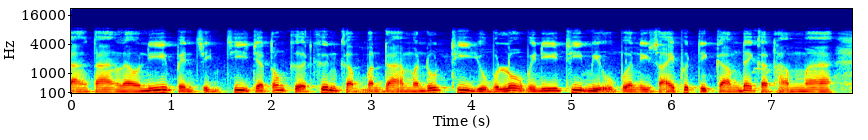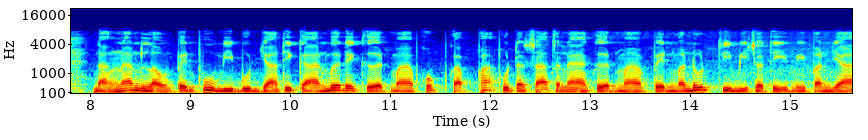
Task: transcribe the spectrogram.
ต่างๆ เหล่านี้เป็นสิ่งที่จะต้องเกิดขึ้นกับบรรดามนุษย์ที่อยู่บนโลกใบนี้ที่มีอุปนิสัยพฤติกรรมได้กระทำมา ดังนั้นเราเป็นผู้มีบุญญาธิการเมื่อได้เกิดมาพบกับพระพุทธศาสนาเกิดมาเป็นมนุษย์ที่มีสติมีปัญญา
